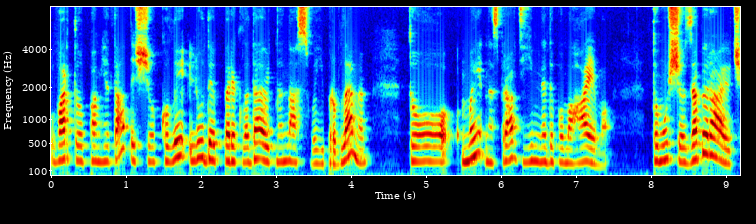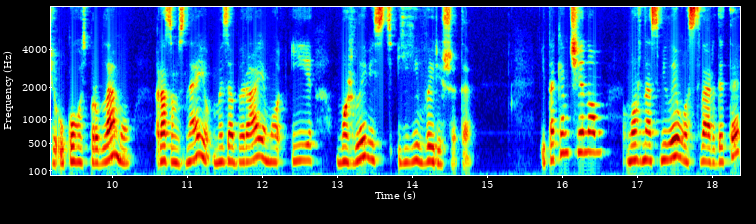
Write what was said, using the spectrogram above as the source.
Варто пам'ятати, що коли люди перекладають на нас свої проблеми, то ми насправді їм не допомагаємо, тому що забираючи у когось проблему, разом з нею ми забираємо і можливість її вирішити. І таким чином можна сміливо ствердити,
